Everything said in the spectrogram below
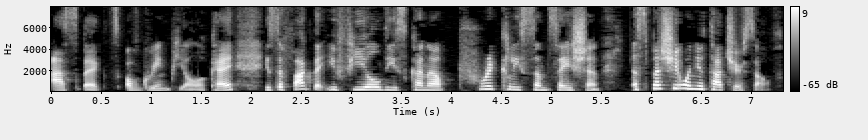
aspects of green peel, okay, is the fact that you feel these kind of prickly sensation, especially when you touch yourself.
